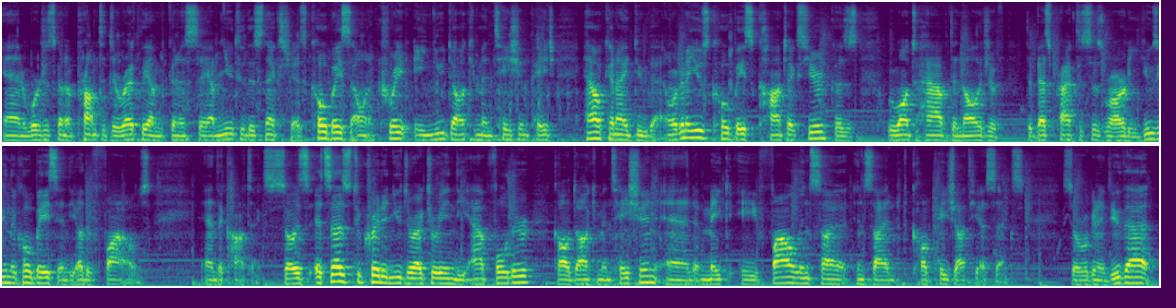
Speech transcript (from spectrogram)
And we're just going to prompt it directly. I'm going to say, I'm new to this Next.js codebase. I want to create a new documentation page. How can I do that? And we're going to use codebase context here because we want to have the knowledge of the best practices. We're already using the codebase and the other files and the context. So it says to create a new directory in the app folder called documentation and make a file inside, inside called page.tsx. So we're going to do that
